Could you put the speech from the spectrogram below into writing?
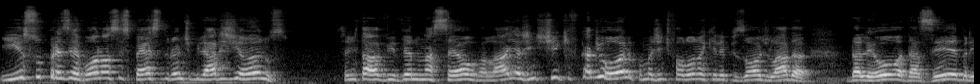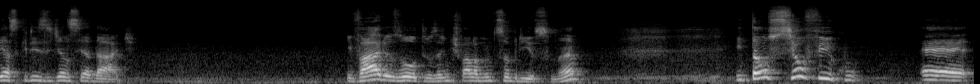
E isso preservou a nossa espécie durante milhares de anos. Se a gente estava vivendo na selva lá e a gente tinha que ficar de olho, como a gente falou naquele episódio lá da, da leoa, da zebra e as crises de ansiedade. E vários outros, a gente fala muito sobre isso, né? Então, se eu fico é,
